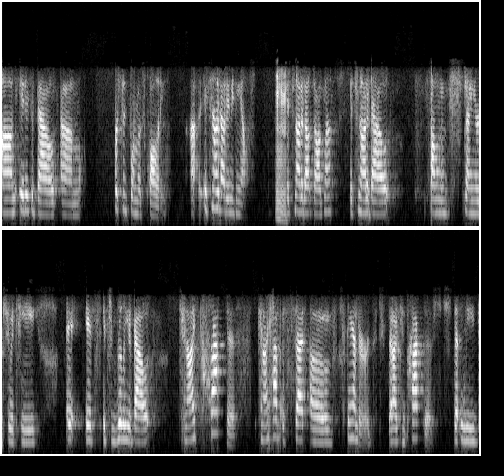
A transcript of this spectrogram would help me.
um, it is about um, first and foremost quality. Uh, it's not about anything else. Mm-hmm. It's not about dogma. It's not about Steiner to a T. It, it's it's really about can I practice? Can I have a set of standards that I can practice that lead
